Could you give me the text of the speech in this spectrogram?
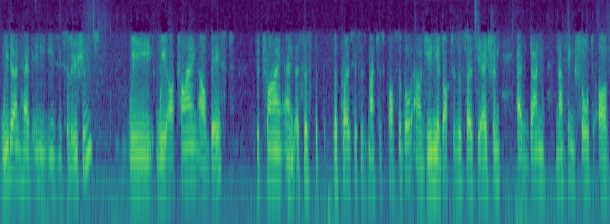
we don't have any easy solutions. We, we are trying our best to try and assist the, the process as much as possible. Our Junior Doctors Association has done nothing short of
